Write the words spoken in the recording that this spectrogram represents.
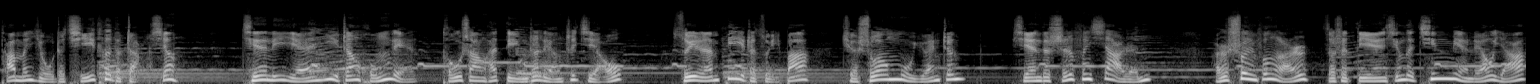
他们有着奇特的长相。千里眼一张红脸，头上还顶着两只角，虽然闭着嘴巴，却双目圆睁，显得十分吓人。而顺风耳则是典型的青面獠牙。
